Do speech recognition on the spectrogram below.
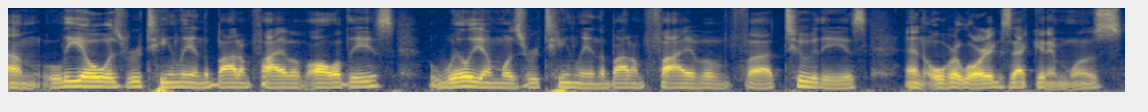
Um, Leo was routinely in the bottom five of all of these. William was routinely in the bottom five of uh, two of these, and Overlord Executive was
